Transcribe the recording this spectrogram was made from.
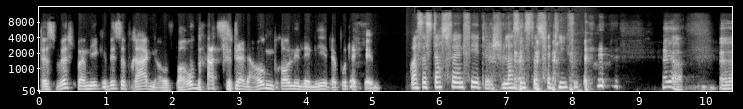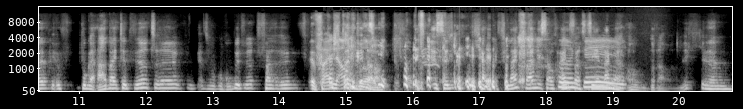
das wirft bei mir gewisse Fragen auf. Warum hast du deine Augenbrauen in der Nähe der Buttercreme? Was ist das für ein Fetisch? Lass uns das vertiefen. Naja, äh, wo gearbeitet wird, äh, also wo gehobelt wird, äh, Äh, Fallen. Augenbrauen. es sind, ich hab, vielleicht waren es auch einfach Okay. sehr lange Augenbrauen. Nicht? Ähm,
